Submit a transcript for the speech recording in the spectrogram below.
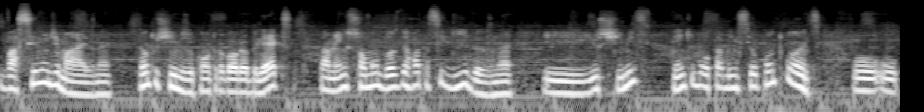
vacilam demais, né? Tanto os times contra o Goro também somam duas derrotas seguidas, né? E, e, os times têm que voltar a vencer o quanto antes. O, o,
